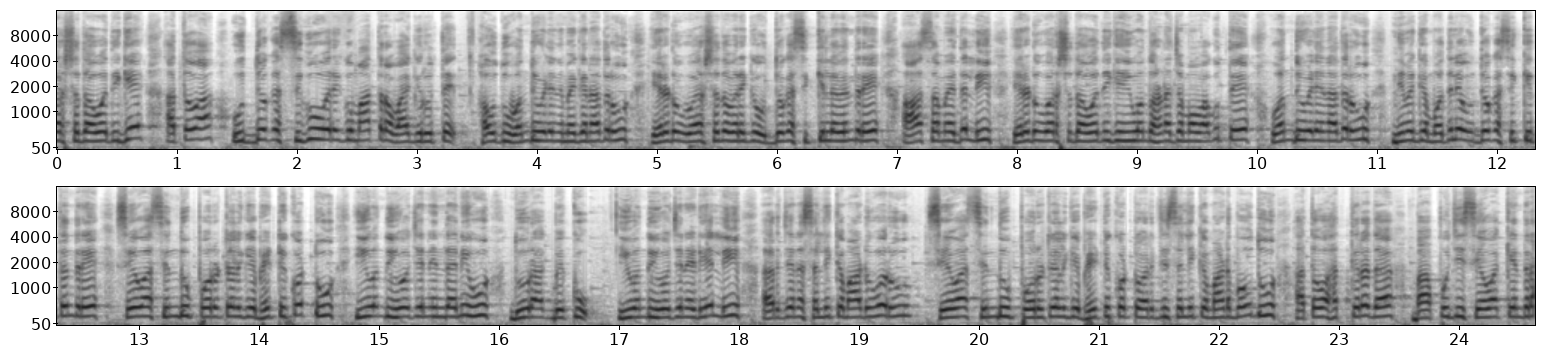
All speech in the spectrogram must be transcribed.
ವರ್ಷದ ಅವಧಿಗೆ ಅಥವಾ ಉದ್ಯೋಗ ಸಿಗುವವರೆಗೂ ಮಾತ್ರವಾಗಿರುತ್ತೆ. ಹೌದು, ಒಂದು ವೇಳೆ ನಿಮಗೇನಾದರೂ ಎರಡು ವರ್ಷದವರೆಗೆ ಉದ್ಯೋಗ ಸಿಕ್ಕಿಲ್ಲವೆಂದರೆ ಆ ಸಮಯದಲ್ಲಿ ಎರಡು ವರ್ಷದ ಅವಧಿಗೆ ಈ ಒಂದು ಹಣ ಜಮಾವಾಗುತ್ತೆ. ಒಂದು ವೇಳೆ ಏನಾದರೂ ನಿಮಗೆ ಮೊದಲೇ ಉದ್ಯೋಗ ಸಿಕ್ಕಿತಂದರೆ ಸೇವಾ ಸಿಂಧು ಪೋರ್ಟಲ್ಗೆ ಭೇಟಿ ಕೊಟ್ಟು ಈ ಒಂದು ಯೋಜನೆಯಿಂದ ನೀವು ದೂರ ಆಗಬೇಕು. ಈ ಒಂದು ಯೋಜನೆ ಅಡಿಯಲ್ಲಿ ಅರ್ಜಿನ ಸಲ್ಲಿಕೆ ಮಾಡುವವರು ಸೇವಾ ಸಿಂಧು ಪೋರ್ಟಲ್ಗೆ ಭೇಟಿ ಕೊಟ್ಟು ಅರ್ಜಿ ಸಲ್ಲಿಕೆ ಮಾಡಬಹುದು ಅಥವಾ ಹತ್ತಿರದ ಬಾಪೂಜಿ ಸೇವಾ ಕೇಂದ್ರ,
